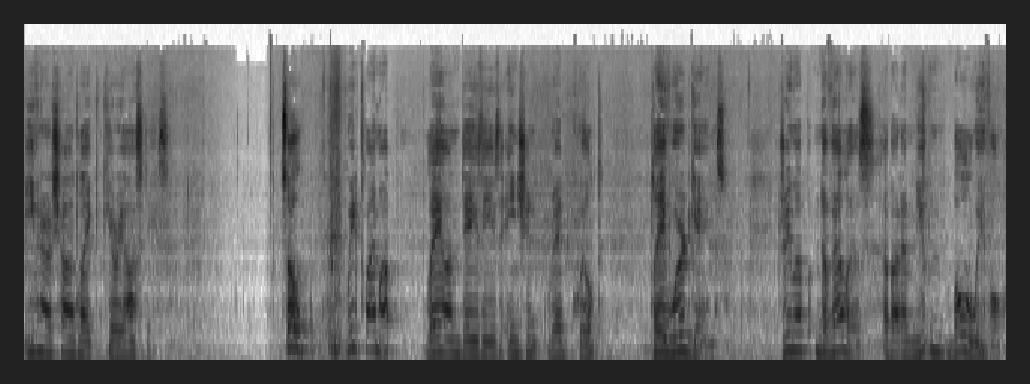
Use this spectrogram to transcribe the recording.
even our childlike curiosities. So we'd climb up, lay on Daisy's ancient red quilt, play word games, dream up novellas about a mutant boll weevil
